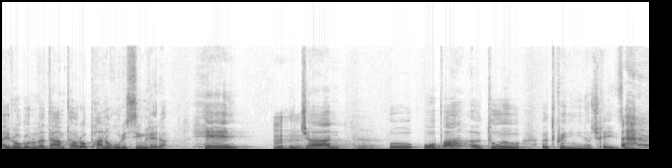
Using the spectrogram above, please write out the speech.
აი როგორ უნდა დაამთავრო ფანოღური სიმღერა? ჰე ჯან ოპა თუ თქვენი ნინო ჩხეიძე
